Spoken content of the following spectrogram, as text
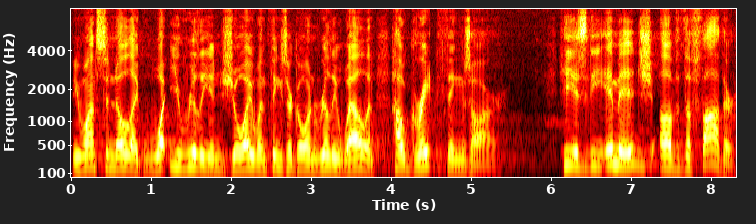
He wants to know like what you really enjoy when things are going really well and how great things are. He is the image of the Father.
